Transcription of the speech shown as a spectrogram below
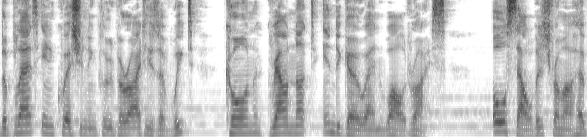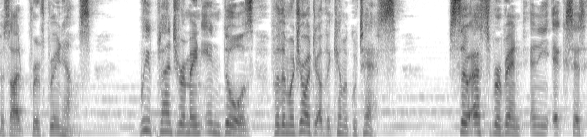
The plants in question include varieties of wheat, corn, groundnut, indigo, and wild rice, all salvaged from our herbicide proof greenhouse. We plan to remain indoors for the majority of the chemical tests, so as to prevent any excess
